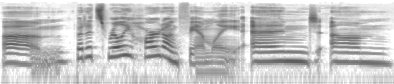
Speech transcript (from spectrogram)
Um, but it's really hard on family and um,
